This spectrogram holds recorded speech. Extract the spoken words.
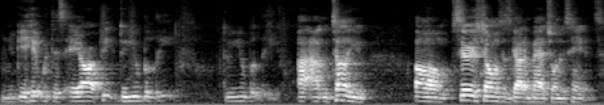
When you get hit with this ARP, do you believe? Do you believe? I, am telling you, um, Serius Jones has got a match on his hands.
